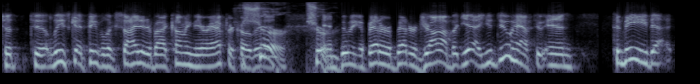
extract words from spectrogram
to to at least get people excited about coming there after COVID. Sure, and, sure. And doing a better better job. But yeah, you do have to. And to me, that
